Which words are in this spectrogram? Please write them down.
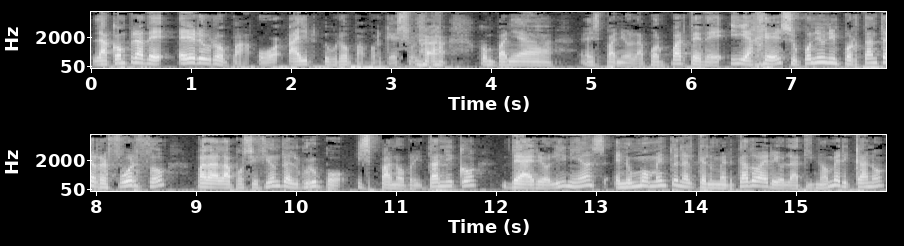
La compra de Air Europa o Air Europa, porque es una compañía española, por parte de IAG supone un importante refuerzo para la posición del grupo hispano-británico de aerolíneas en un momento en el que el mercado aéreo latinoamericano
